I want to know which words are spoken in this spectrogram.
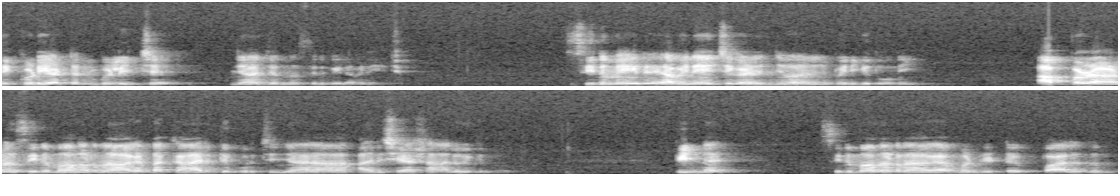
തിക്കൊടിയേട്ടൻ വിളിച്ച് ഞാൻ ചെന്ന് സിനിമയിൽ അഭിനയിച്ചു. സിനിമയിൽ അഭിനയിച്ചു കഴിഞ്ഞു കഴിഞ്ഞപ്പോൾ എനിക്ക് തോന്നി. അപ്പോഴാണ് സിനിമ നടനാകേണ്ട കാര്യത്തെക്കുറിച്ച് ഞാൻ ആ അതിനുശേഷം ആലോചിക്കുന്നത്. പിന്നെ സിനിമാ നടനാകാൻ വേണ്ടിയിട്ട് പലതും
